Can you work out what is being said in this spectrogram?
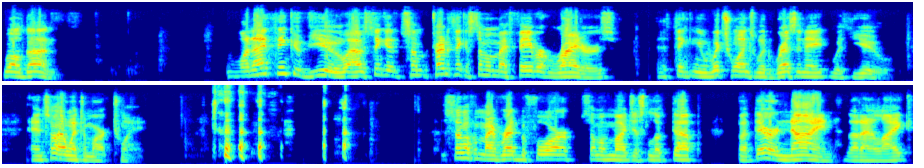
Well done. When i think of you i was thinking some trying to think of some of my favorite writers thinking which ones would resonate with you. And so I went to Mark Twain. some of them I've read before, some of them I just looked up, but there are nine that I like.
